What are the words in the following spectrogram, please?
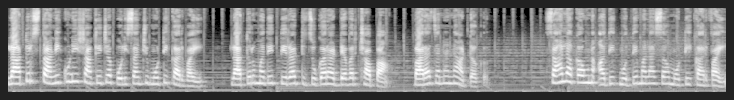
लातूर स्थानिक गुन्हे शाखेच्या पोलिसांची मोठी कारवाई. लातूरमध्ये तिरट जुगार अड्ड्यावर छापा. बारा जणांना अटक. सहा लाखाहून अधिक मुद्देमालासह मोठी कारवाई.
